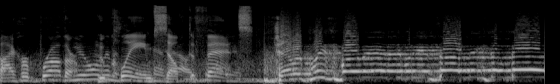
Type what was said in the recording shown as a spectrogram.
by her brother, who claimed self defense. Chandler Police Department, anybody inside, make some known!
